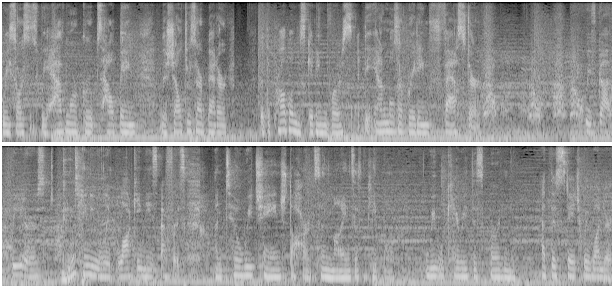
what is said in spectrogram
resources, we have more groups helping, the shelters are better, but the problem is getting worse. The animals are breeding faster. We've got leaders continually blocking these efforts. Until we change the hearts and minds of people, we will carry this burden. At this stage, we wonder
